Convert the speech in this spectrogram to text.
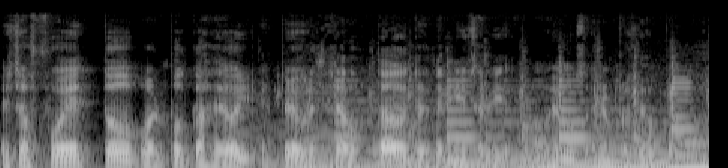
Esto fue todo por el podcast de hoy. Espero que les haya gustado, entretenido y servido. Nos vemos en el próximo podcast.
